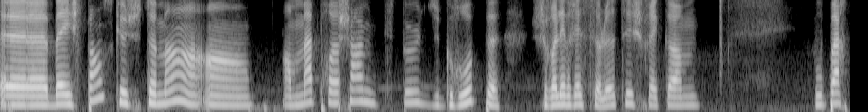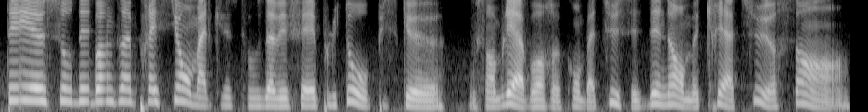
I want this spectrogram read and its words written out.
Euh, ben, je pense que justement, en, m'approchant un petit peu du groupe, je relèverais ça là. Tu je ferais comme. Vous partez euh, sur des bonnes impressions malgré ce que vous avez fait plus tôt, puisque vous semblez avoir euh, combattu ces énormes créatures sans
